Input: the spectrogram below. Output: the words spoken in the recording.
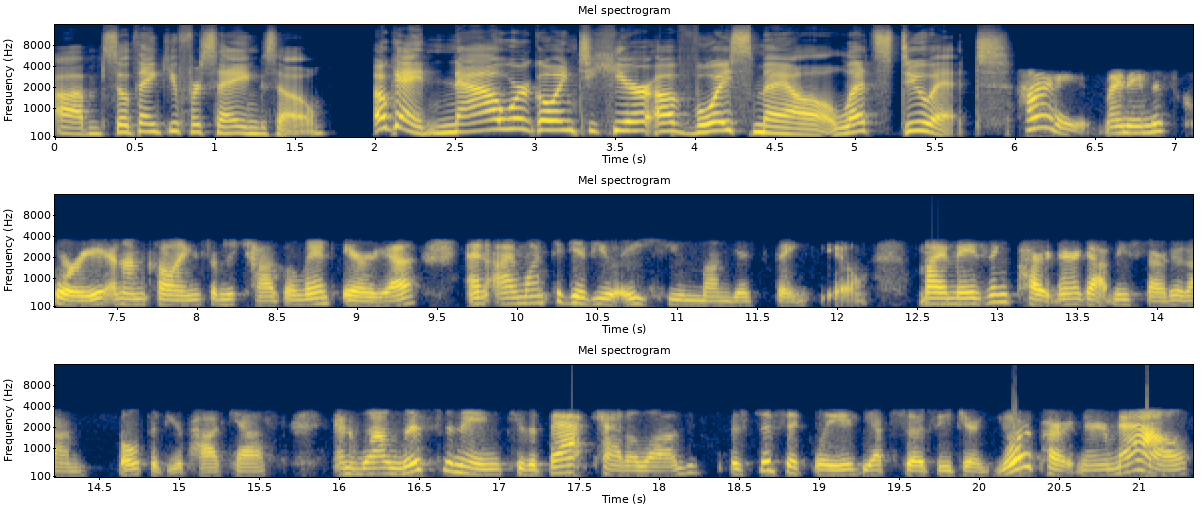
Um, so thank you for saying so. Okay, now we're going to hear a voicemail. Let's do it. Hi, my name is Corey, and I'm calling from the Chicagoland area, and I want to give you a humongous thank you. My amazing partner got me started on both of your podcasts, and while listening to the back catalog, specifically the episode featuring your partner, Mal,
